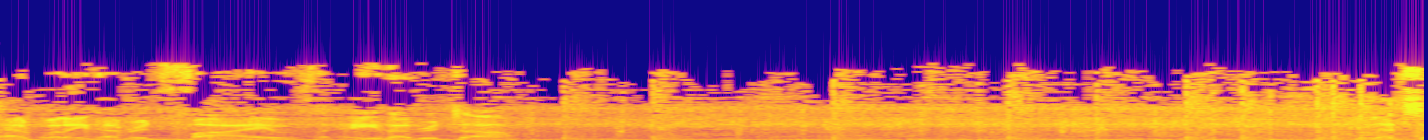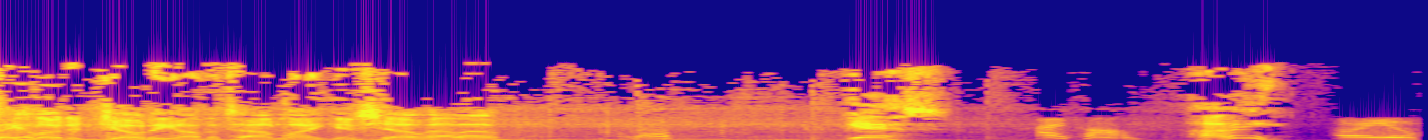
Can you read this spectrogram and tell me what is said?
at 1-800-5800-TOM. Let's say hello to Jody on the Tom Leykis show. Hello. Hello? Yes. Hi, Tom. Hi. How are you?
